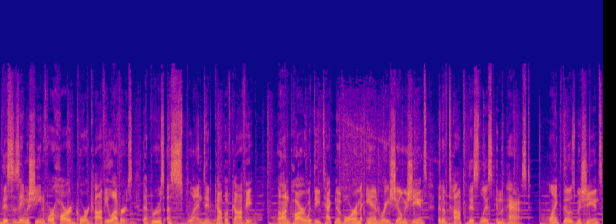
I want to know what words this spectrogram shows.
this is a machine for hardcore coffee lovers that brews a splendid cup of coffee. On par with the Technivorm and Ratio machines that have topped this list in the past. Like those machines,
